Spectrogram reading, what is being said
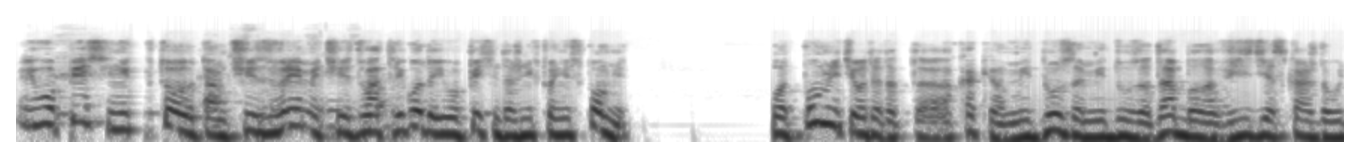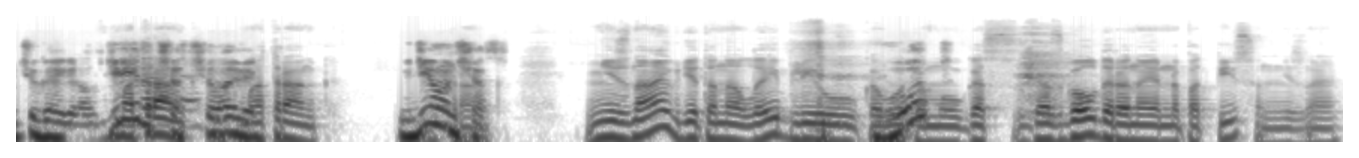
его песни никто, там через время, через 2-3 года его песни даже никто не вспомнит. Вот помните вот этот, а как его, Медуза, Медуза, да, было везде с каждого утюга играл. Где Матранг, этот сейчас человек? Матранг. Где он Матранг. сейчас? Не знаю, где-то на лейбле у кого вот. там, у Газ, Газголдера, наверное, подписан, не знаю.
